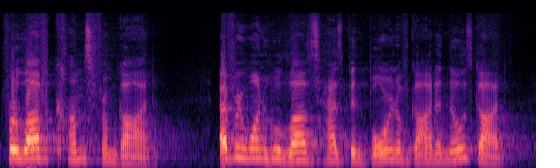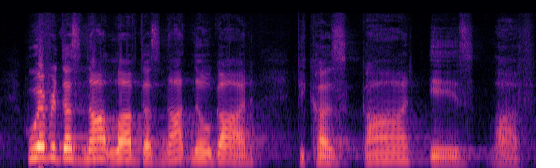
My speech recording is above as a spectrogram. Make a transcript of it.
for love comes from God. Everyone who loves has been born of God and knows God. Whoever does not love does not know God, because God is love.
